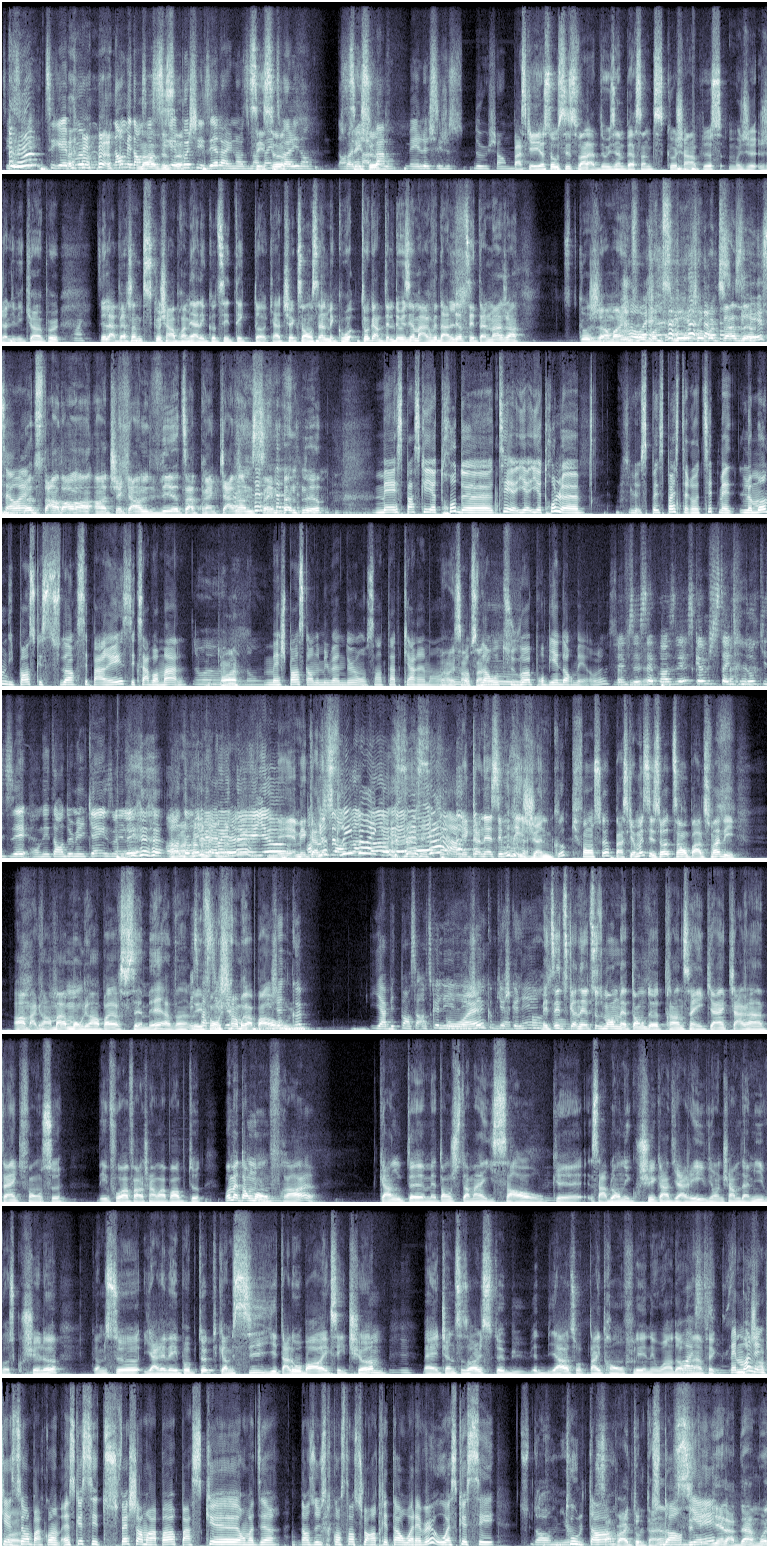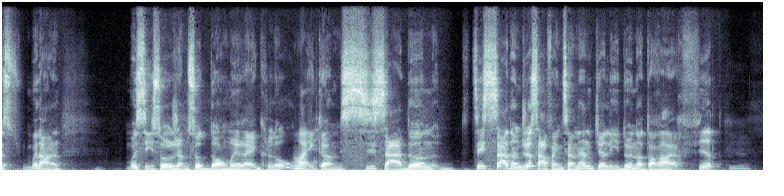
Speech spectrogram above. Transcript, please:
Tu pas. Non, mais dans le sens, tu pas chez elle à 1h du matin, tu vas aller dans, dans C'est son ça. appart. Mais là, c'est juste deux chambres. Parce qu'il y a ça aussi, souvent, la deuxième personne qui se couche en plus. Moi, je, je l'ai vécu un peu. Tu sais, la personne qui se couche en premier, elle écoute ses TikTok. Elle check son sel, mais quoi- toi, quand t'es le deuxième arrivé dans le lit, c'est tellement genre. Tu te couches genre même, faut ouais. pas que tu bouges, faut pas que tu fasses de. ouais. Là, tu t'endors en, en checkant le vide, ça te prend 45 minutes. Mais c'est parce qu'il y a trop de. Tu sais, il y, a- il y a trop le. C'est pas, un stéréotype, mais le monde, il pense que si tu dors séparé, c'est que ça va mal. Ouais. Mais je pense qu'en 2022, on s'en tape carrément. Ouais, là. Genre, 100%. tu dors où tu vas pour bien dormir. là. J'aime finit ça, cette phrase-là. C'est comme Justin Trudeau qui disait on est en 2015, mais là, en Ouais. 2022, yo! Mais, mais conna- mais connaissez-vous des jeunes couples qui font ça? Parce que moi, c'est ça, tu sais, on parle souvent des. Ah, ma grand-mère, mon grand-père s'aimaient avant. Là, ils font chambre à part. Les jeunes ou- couples, ils habitent pas ensemble. En tout cas, les, jeunes couples que je connais. Mais tu sais, tu connais-tu du monde, mettons, de 35 ans, 40 ans qui font ça? Des fois, à faire chambre à part pis tout. Moi, mettons, mon frère, quand, euh, mettons, justement, il sort ou que sa blonde est couchée quand il arrive, ils ont une chambre d'amis, il va se coucher là. Comme ça, il la réveille pas pis tout. Puis comme s'il est allé au bar avec ses chums, ben, chances are, si t'as bu 8 bières, tu vas peut-être ronfler anyway, en dormant. Ouais, fait que. Mais moi, j'ai une question par contre. Est-ce que c'est tu fais chambre à part parce que, on va dire, dans une circonstance, tu vas rentrer tard ou whatever, ou est-ce que c'est Tu dors mieux. tout le temps? Ça peut être tout le temps. Tu dors si bien. t'es bien? là-dedans, moi, c'est- moi, dans, moi c'est sûr, j'aime ça de dormir avec l'autre. Ouais. Mais comme si ça donne. Tu sais, si ça donne juste à la fin de semaine que les deux, notre horaire fit,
